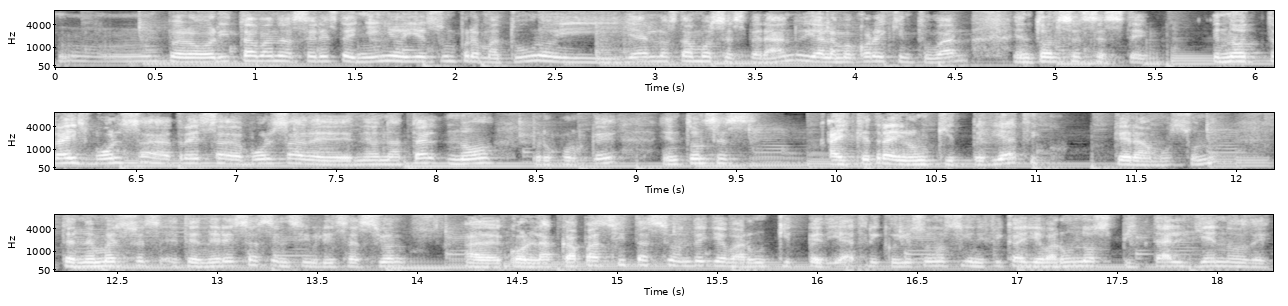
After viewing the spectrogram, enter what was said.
Mm, pero ahorita van a hacer este niño y es un prematuro y ya lo estamos esperando y a lo mejor hay que intubar. Entonces, este, no traes bolsa, traes bolsa de neonatal, no, pero ¿por qué? Entonces, hay que traer un kit pediátrico, queramos uno. Tenemos que tener esa sensibilización ah, con la capacitación de llevar un kit pediátrico y eso no significa llevar un hospital lleno de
